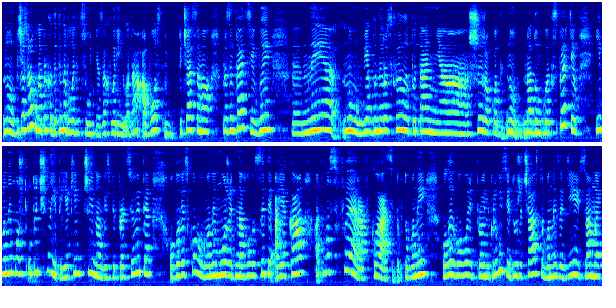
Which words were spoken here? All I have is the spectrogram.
Ну, під час уроку, наприклад, дитина була відсутня, захворіла, да? або під час самопрезентації ви е, не, ну, якби не розкрили питання широко ну, на думку експертів, і вони можуть уточнити, яким чином ви співпрацюєте. Обов'язково вони можуть наголосити, а яка атмосфера в класі. Тобто вони, коли говорять про інклюзію, дуже часто вони задіють саме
